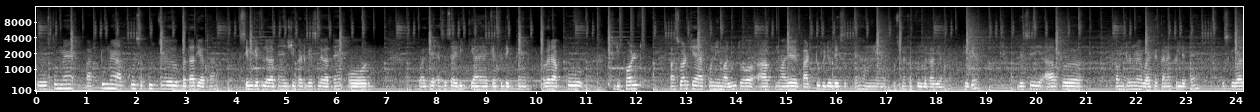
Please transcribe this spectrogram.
तो दोस्तों मैं पार्ट टू में आपको सब कुछ बता दिया था। सिम कैसे लगाते हैं एचडी कार्ड कैसे लगाते हैं और वाईफाई एस एस क्या है, कैसे देखते हैं। अगर आपको डिफ़ॉल्ट पासवर्ड क्या है, आपको नहीं मालूम तो आप हमारे पार्ट टू वीडियो देख सकते हैं। हमने उसमें सब कुछ बता दिया था, ठीक है? जैसे आप कंप्यूटर में वाईफाई कनेक्ट कर लेते हैं, उसके बाद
